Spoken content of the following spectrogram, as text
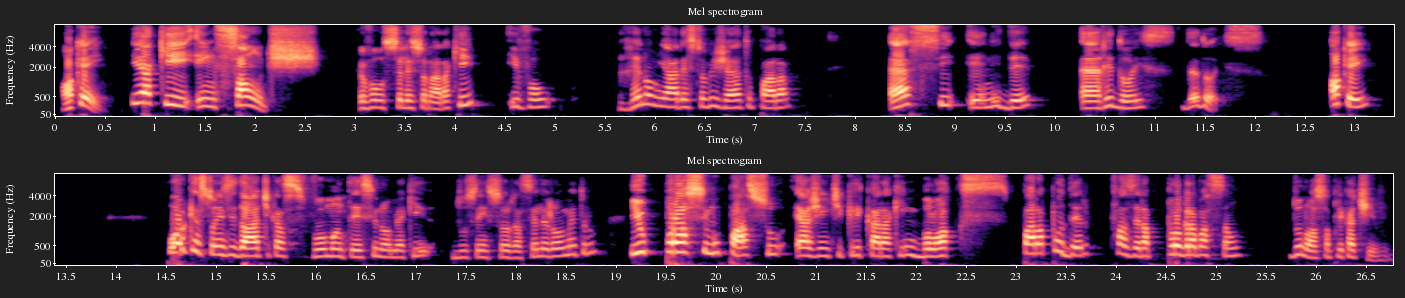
Ok. E aqui em Sound, eu vou selecionar aqui e vou renomear este objeto para SND R2D2. Ok. Por questões didáticas, vou manter esse nome aqui do sensor acelerômetro. E o próximo passo é a gente clicar aqui em Blocks para poder fazer a programação do nosso aplicativo.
